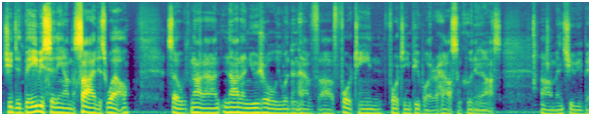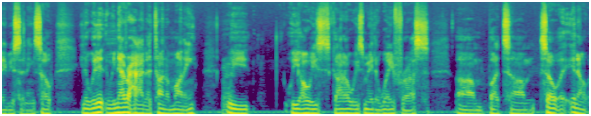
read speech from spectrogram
She did babysitting on the side as well. So it's not un, not unusual. We wouldn't have uh, 14, 14 people at our house, including us, um, and she'd be babysitting. So, you know, we didn't. We never had a ton of money, we we always God always made a way for us. Um, but um, so you know,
